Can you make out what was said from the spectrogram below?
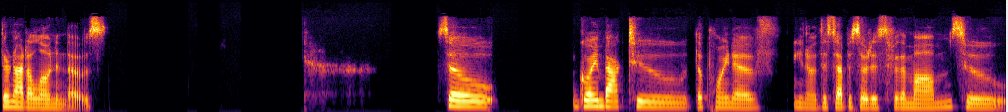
they're not alone in those. So, going back to the point of, you know, this episode is for the moms who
